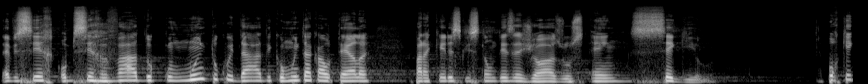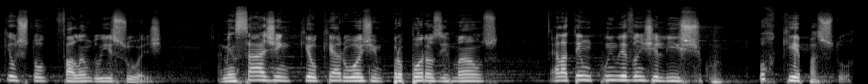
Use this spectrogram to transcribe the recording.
deve ser observado com muito cuidado e com muita cautela para aqueles que estão desejosos em segui-lo. Por que, que eu estou falando isso hoje? A mensagem que eu quero hoje propor aos irmãos, ela tem um cunho evangelístico. Por quê, pastor?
